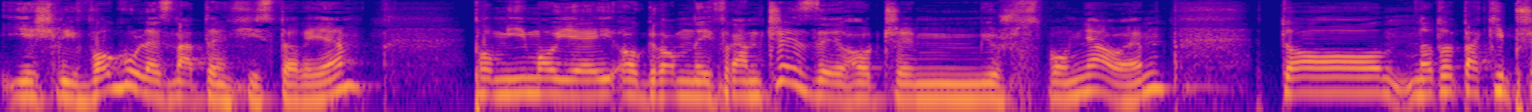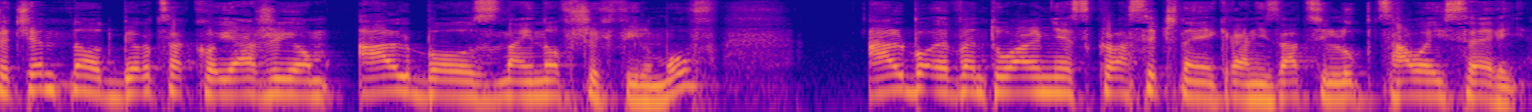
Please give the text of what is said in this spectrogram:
jeśli w ogóle zna tę historię, pomimo jej ogromnej franczyzy, o czym już wspomniałem, to, no to taki przeciętny odbiorca kojarzy ją albo z najnowszych filmów, albo ewentualnie z klasycznej ekranizacji lub całej serii.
